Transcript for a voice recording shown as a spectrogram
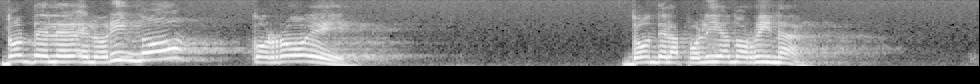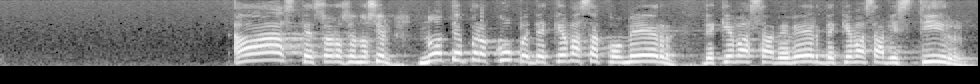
donde el, orín no corroe, donde la polilla no arruina. Haz tesoros en los cielos. No te preocupes de qué vas a comer, de qué vas a beber, de qué vas a vestir.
